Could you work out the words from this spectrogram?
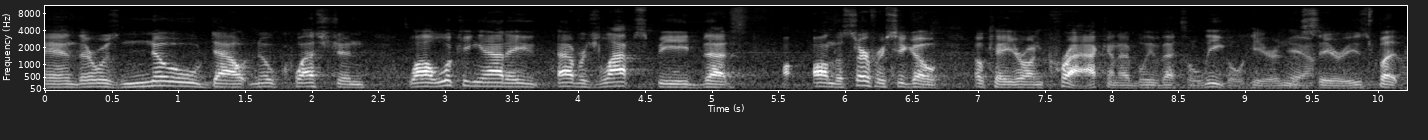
And there was no doubt, no question, while looking at a average lap speed that uh, on the surface you go, okay, you're on crack, and I believe that's illegal here in this yeah. series, but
